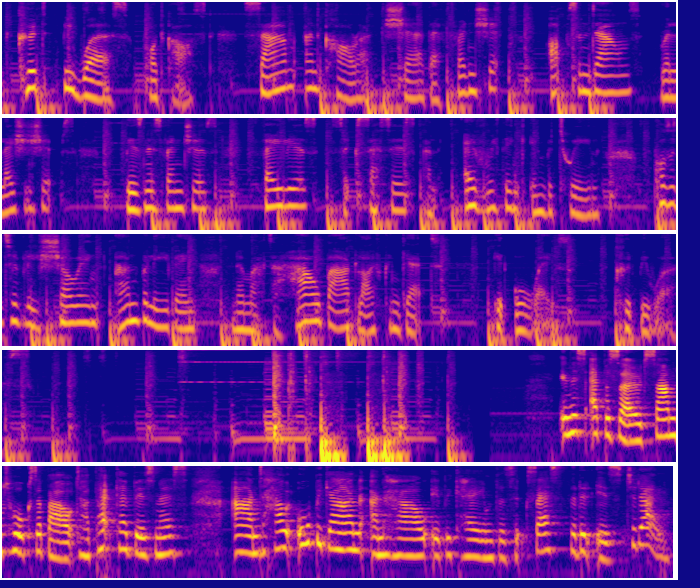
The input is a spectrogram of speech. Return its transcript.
It Could Be Worse podcast. Sam and Cara share their friendship, ups and downs, relationships, business ventures, failures, successes, and everything in between, positively showing and believing no matter how bad life can get, it always could be worse. In this episode, Sam talks about her pet care business and how it all began and how it became the success that it is today.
